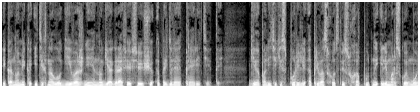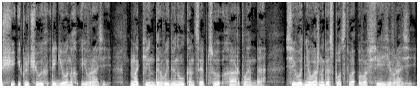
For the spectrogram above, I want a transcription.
Экономика и технологии важнее, но география все еще определяет приоритеты. Геополитики спорили о превосходстве сухопутной или морской мощи и ключевых регионах Евразии. Маккиндер выдвинул концепцию Хартленда – Сегодня важно господство во всей Евразии.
